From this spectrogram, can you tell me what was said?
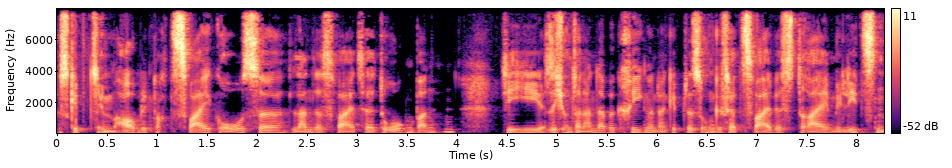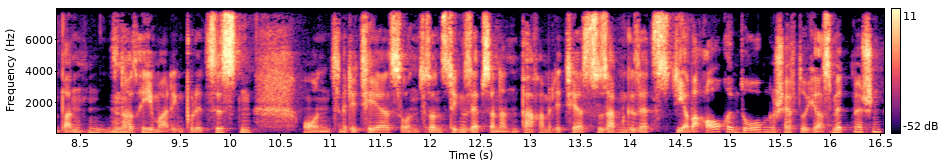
Es gibt im Augenblick noch zwei große landesweite Drogenbanden, die sich untereinander bekriegen und dann gibt es ungefähr zwei bis drei Milizenbanden, aus ehemaligen Polizisten und Militärs und sonstigen selbsternannten Paramilitärs zusammengesetzt, die aber auch im Drogengeschäft durchaus mitmischen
